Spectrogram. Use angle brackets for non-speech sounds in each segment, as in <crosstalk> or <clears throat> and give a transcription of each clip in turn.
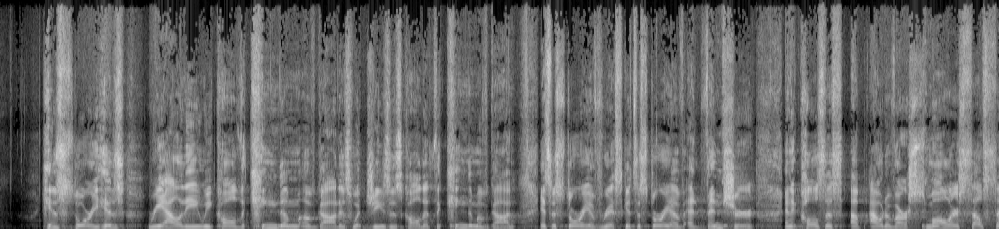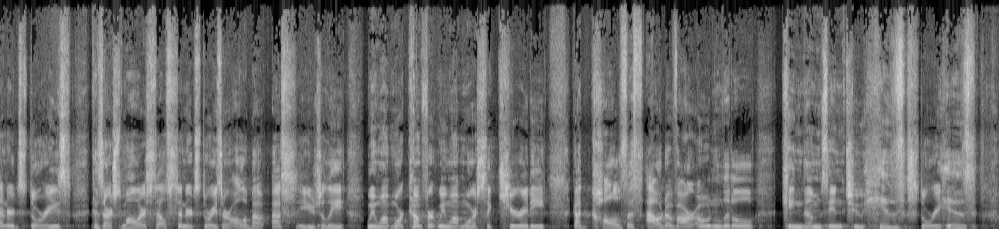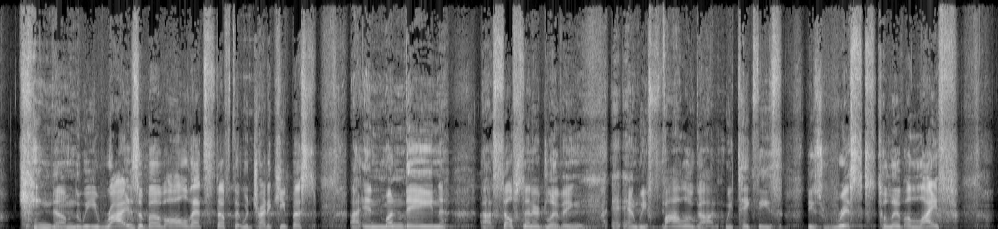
His story, his reality, we call the kingdom of God, is what Jesus called it the kingdom of God. It's a story of risk, it's a story of adventure, and it calls us up out of our smaller self centered stories, because our smaller self centered stories are all about us usually. We want more comfort, we want more security. God calls us out of our own little kingdoms into his story, his kingdom, we rise above all that stuff that would try to keep us uh, in mundane, uh, self centered living, and we follow God. We take these, these risks to live a life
